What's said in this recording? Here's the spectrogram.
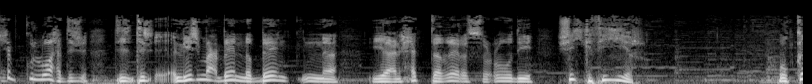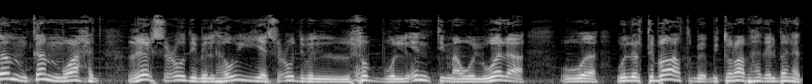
نحب كل واحد. تج... تج... تج... اللي يجمع بيننا وبين يعني حتى غير السعودي شيء كثير. وكم كم واحد غير سعودي بالهوية سعودي بالحب والانتماء والولاء والارتباط بتراب هذا البلد.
